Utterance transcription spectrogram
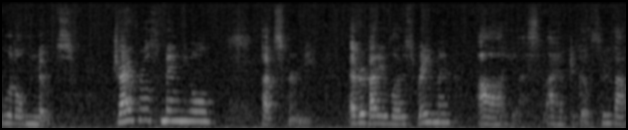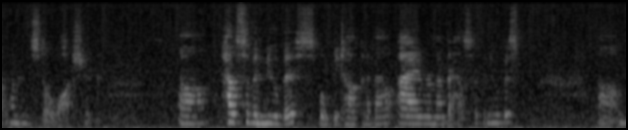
little notes. Driver's manual. That's for me. Everybody loves Raymond. Ah, yes, I have to go through that one and still watch it. Um, House of Anubis, we'll be talking about. I remember House of Anubis. Um,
